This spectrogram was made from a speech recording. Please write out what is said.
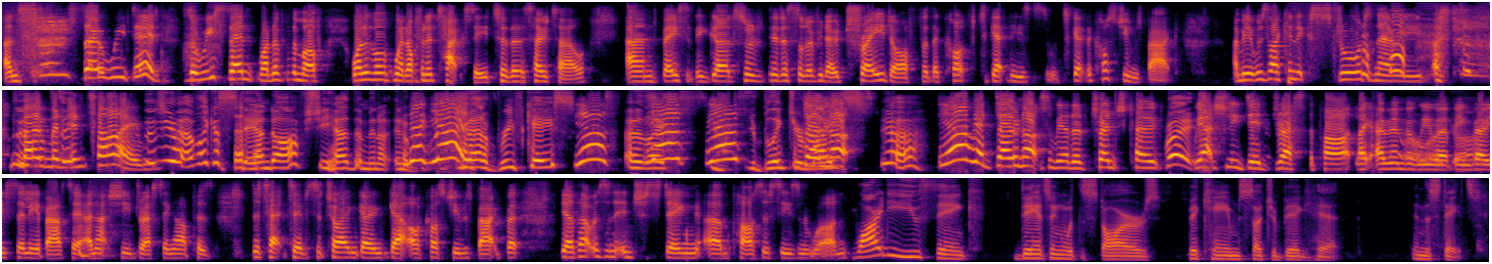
And so, so we did. So we sent one of them off. One of them went off in a taxi to this hotel, and basically got, sort of did a sort of you know trade off for the co- to get these to get the costumes back. I mean, it was like an extraordinary moment in time. Did you have like a standoff? she had them in a in a. Yeah, yes. You had a briefcase. Yes, And, like, yes, yes. You blinked your Donuts. lights. Yeah. Yeah, we had donuts and we had a trench coat. Right. We actually did dress the part. Like I remember Oh we were being very silly about it and actually dressing up as detectives to try and go and get our costumes back. But yeah, that was an interesting um, part of season one. Why do you think Dancing with the Stars became such a big hit in the states?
